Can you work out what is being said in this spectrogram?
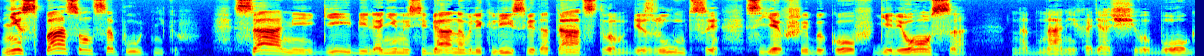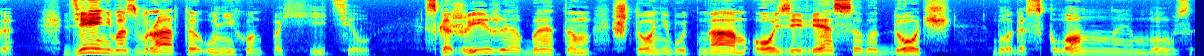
Не спас он сопутников. Сами гибель они на себя навлекли святотатством, безумцы, съевшие быков Гелиоса, над нами ходящего Бога. День возврата у них он похитил — Скажи же об этом что-нибудь нам, о Зевесова дочь, благосклонная муза.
